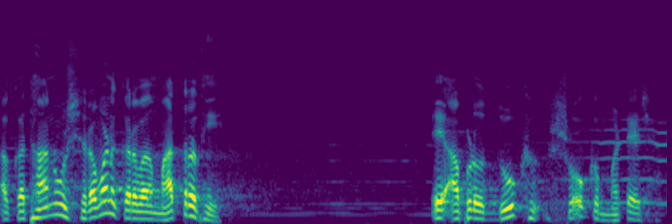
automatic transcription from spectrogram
આ કથાનું શ્રવણ કરવા માત્રથી એ આપણો દુઃખ, શોક મટે છે.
